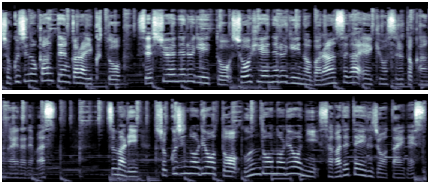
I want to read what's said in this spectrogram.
食事の観点からいくと、摂取エネルギーと消費エネルギーのバランスが影響すると考えられます。つまり食事の量と運動の量に差が出ている状態です。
